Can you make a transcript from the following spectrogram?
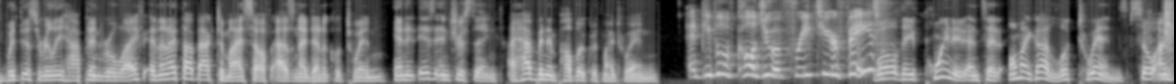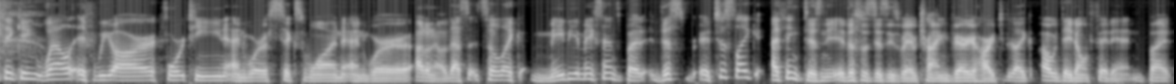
would this really happen in real life? And then I thought back to myself as an identical twin, and it is interesting. I have been in public with my twin, and people have called you a freak to your face. Well, they've pointed and said, "Oh my God, look, twins." So I'm thinking, well, if we are 14 and we're six one and we're, I don't know, that's so like maybe it makes sense, but this, it's just like I think Disney. This was Disney's way of trying very hard to be like, oh, they don't fit in, but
